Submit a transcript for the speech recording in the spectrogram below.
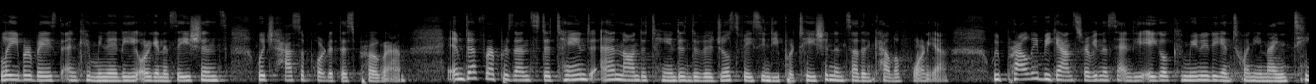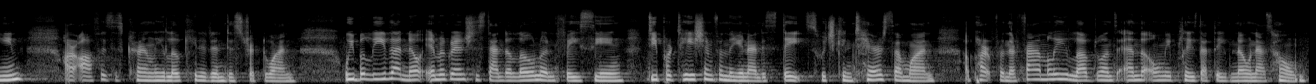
labor based, and community organizations which has supported this program. IMDEF represents detained and non detained individuals facing deportation in Southern California. We proudly began serving the San Diego community in 2019. Our office is currently located in District 1. We believe that no immigrant should stand alone when facing deportation from the United States, which can tear someone apart from their family, loved ones, and the only place that they've known as home.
